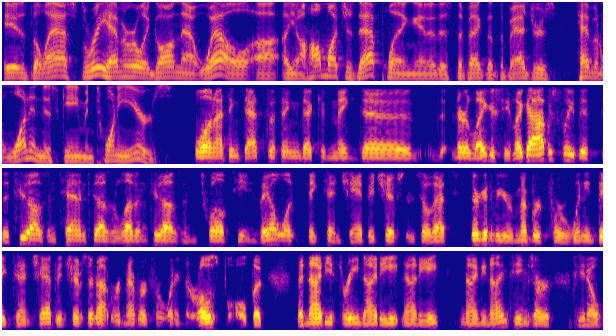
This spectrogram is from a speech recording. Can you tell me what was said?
is the last three haven't really gone that well. Uh, you know, how much is that playing into this, the fact that the Badgers haven't won in this game in 20 years? Well, and I think that's the thing that could make the, their legacy. Like obviously the the 2010, 2011, 2012 teams, they all won Big 10 championships and so that's they're going to be remembered for winning Big 10 championships. They're not remembered for winning the Rose Bowl, but the 93, 98, 98, 99 teams are, you know,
